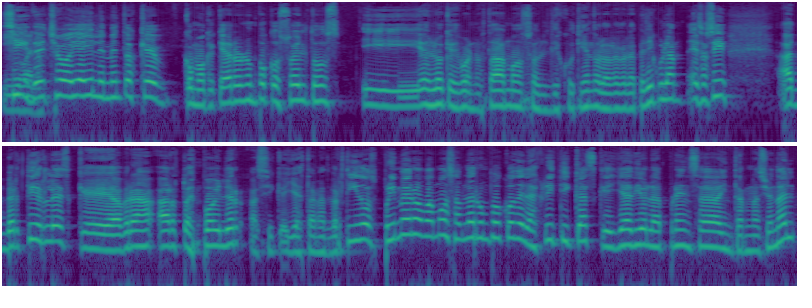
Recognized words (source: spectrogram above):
sí, de hecho hay elementos que como que quedaron un poco sueltos y es lo que, bueno, estábamos discutiendo a lo largo de la película. Eso sí, advertirles que habrá harto spoiler, así que ya están advertidos. Primero vamos a hablar un poco de las críticas que ya dio la prensa internacional.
